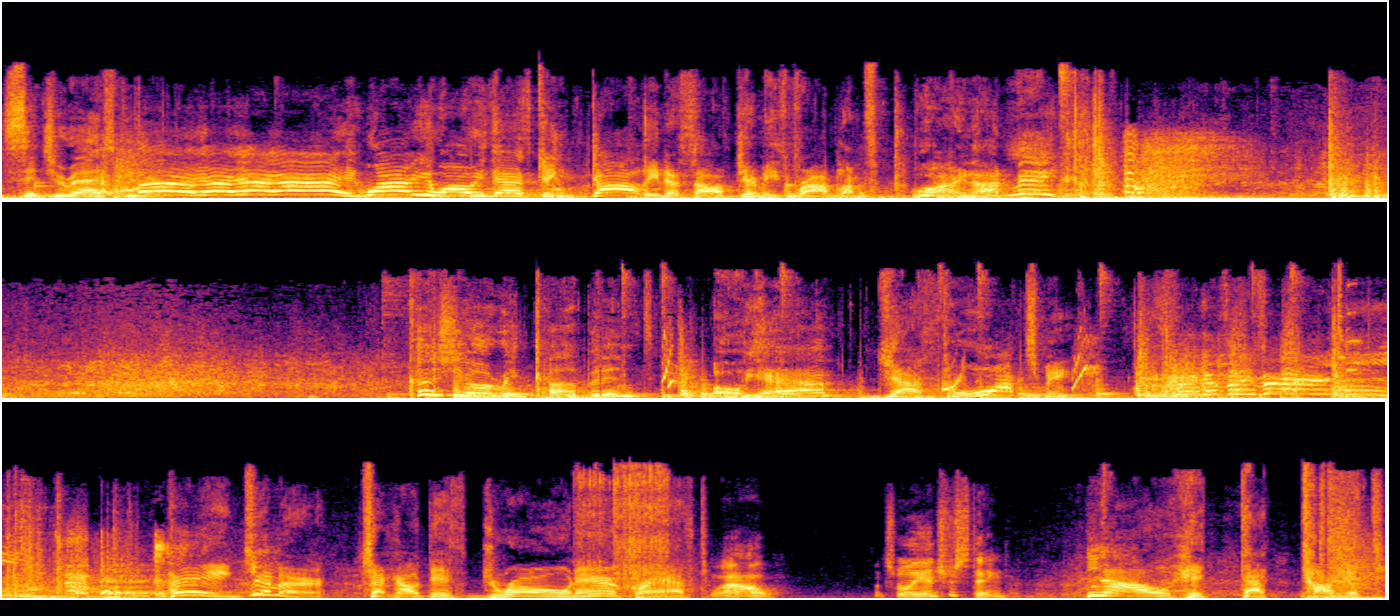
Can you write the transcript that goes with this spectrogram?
since you're asking. Hey, hey, hey, hey! Why are you always asking Golly to solve Jimmy's problems? Why not me? Because you're incompetent. Oh, yeah? Just watch me. Hey, Jimmer! Check out this drone aircraft. Wow, that's really interesting. Now hit that target.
